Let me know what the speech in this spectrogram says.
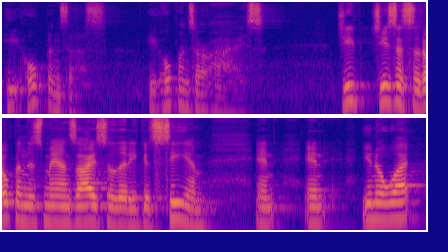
He opens us. He opens our eyes. Jesus had opened this man's eyes so that he could see him. And, and you know what?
